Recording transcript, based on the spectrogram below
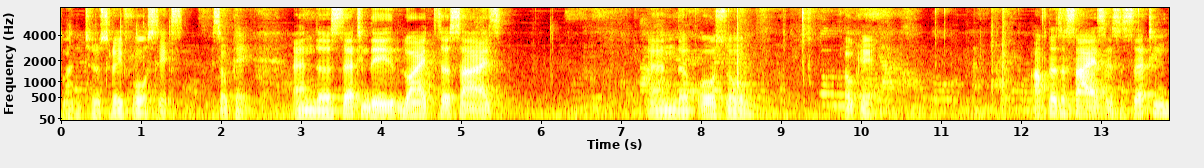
one two three four six. It's okay. And uh, setting the right size. And uh, also okay. After the size is setting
